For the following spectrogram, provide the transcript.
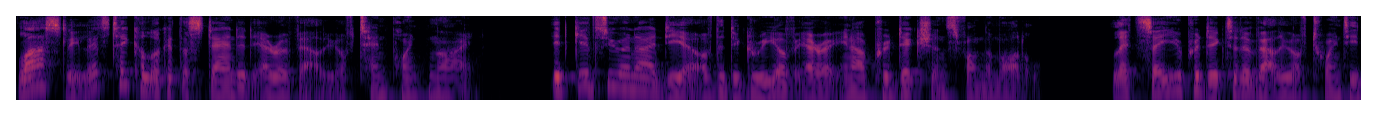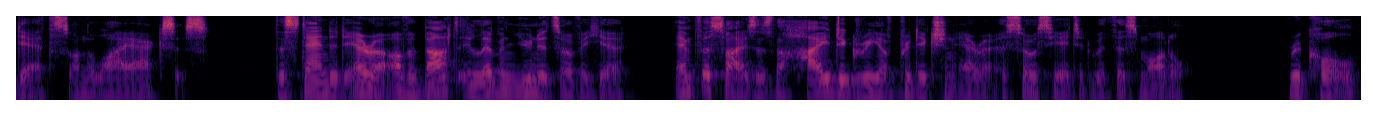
Lastly, let's take a look at the standard error value of 10.9. It gives you an idea of the degree of error in our predictions from the model. Let's say you predicted a value of 20 deaths on the y-axis. The standard error of about 11 units over here emphasizes the high degree of prediction error associated with this model. Recall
